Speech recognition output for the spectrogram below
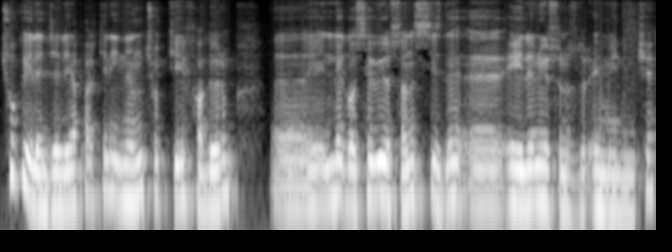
Çok eğlenceli yaparken inanın çok keyif alıyorum. Ee, Lego seviyorsanız siz de e, eğleniyorsunuzdur eminim ki.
